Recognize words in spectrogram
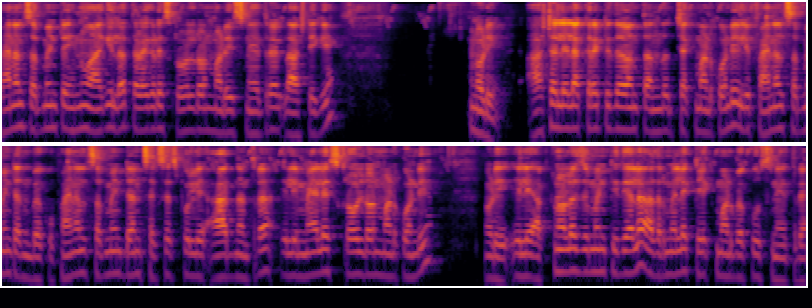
ಫೈನಲ್ ಸಬ್ಮಿಟ್ ಇನ್ನೂ ಆಗಿಲ್ಲ. ಕೆಳಗಡೆ ಸ್ಕ್ರೋಲ್ ಡೌನ್ ಮಾಡಿ ಸ್ನೇಹಿತರೆ ಲಾಸ್ಟಿಗೆ ನೋಡಿ ಹಾಸ್ಟೆಲ್ ಎಲ್ಲ ಕರೆಕ್ಟ್ ಇದೆ ಅಂತ ಅಂದು ಚೆಕ್ ಮಾಡ್ಕೊಂಡು ಇಲ್ಲಿ ಫೈನಲ್ ಸಬ್ಮಿಟ್ ಅನ್ಬೇಕು. ಫೈನಲ್ ಸಬ್ಮಿಟ್ ಡನ್ ಸಕ್ಸಸ್ಫುಲ್ಲಿ ಆದ ನಂತರ ಇಲ್ಲಿ ಮೇಲೆ ಸ್ಕ್ರೋಲ್ ಡೌನ್ ಮಾಡ್ಕೊಂಡು ನೋಡಿ, ಇಲ್ಲಿ ಅಕ್ನಾಲಜ್ಮೆಂಟ್ ಇದೆಯಲ್ಲ, ಅದ್ರ ಮೇಲೆ ಕ್ಲಿಕ್ ಮಾಡಬೇಕು ಸ್ನೇಹಿತರೆ.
